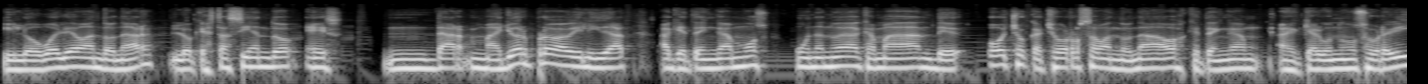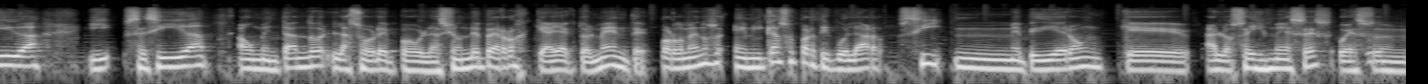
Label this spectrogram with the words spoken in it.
y lo vuelve a abandonar, lo que está haciendo es dar mayor probabilidad a que tengamos una nueva camada de ocho cachorros abandonados que tengan que alguno no sobreviva y se siga aumentando la sobrepoblación de perros que hay actualmente. Por lo menos en mi caso particular sí mm, me pidieron que a los seis meses pues mm,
